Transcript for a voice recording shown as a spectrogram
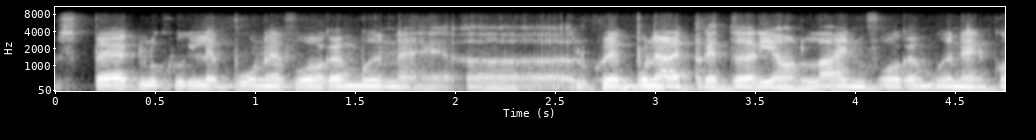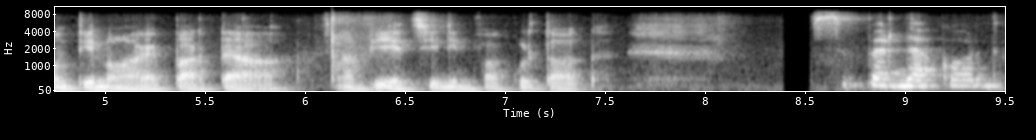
sper lucrurile bune vor rămâne, uh, lucrurile bune ale predării online vor rămâne în continuare partea a vieții din facultate. Super de acord.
